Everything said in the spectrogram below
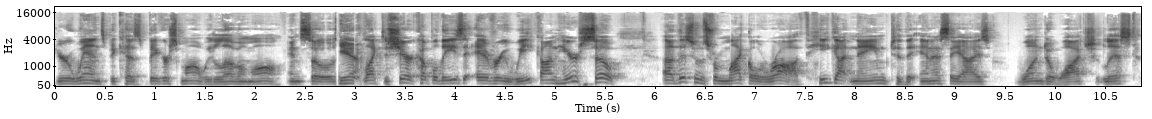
your wins because big or small, we love them all. And so Yeah. I'd like to share a couple of these every week on here. So uh, this one's from Michael Roth. He got named to the NSAI's one to watch list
